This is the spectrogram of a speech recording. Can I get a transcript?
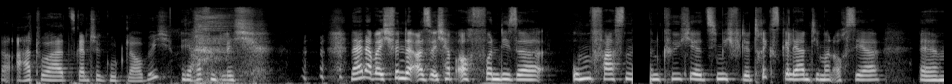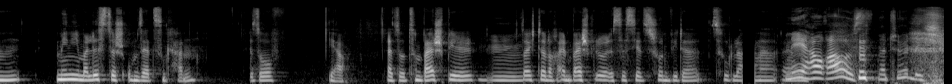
Arthur hat es ganz schön gut, glaube ich. Ja, hoffentlich. Nein, aber ich finde, also ich habe auch von dieser umfassenden Küche ziemlich viele Tricks gelernt, die man auch sehr ähm, minimalistisch umsetzen kann. Also ja, Also zum Beispiel, mm. soll ich da noch ein Beispiel oder ist es jetzt schon wieder zu lange? Nee, ähm, hau raus, natürlich.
